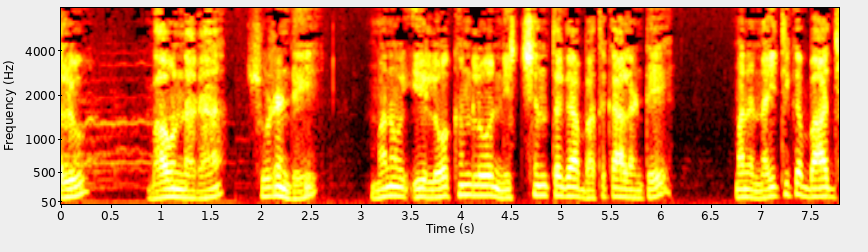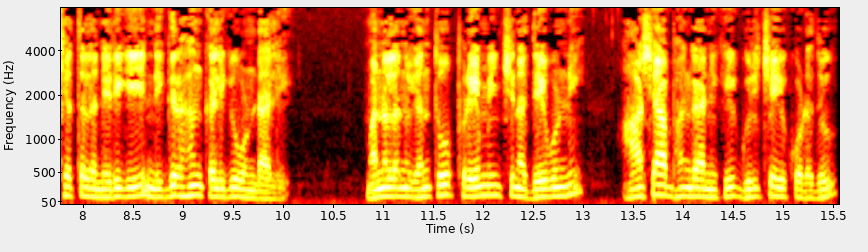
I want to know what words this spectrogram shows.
శ్రోతలు బాగున్నారా చూడండి మనం ఈ లోకంలో నిశ్చింతగా బతకాలంటే మన నైతిక బాధ్యతల నెరిగి నిగ్రహం కలిగి ఉండాలి. మనలను ఎంతో ప్రేమించిన దేవుణ్ణి ఆశాభంగానికి గురి చేయకూడదు.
